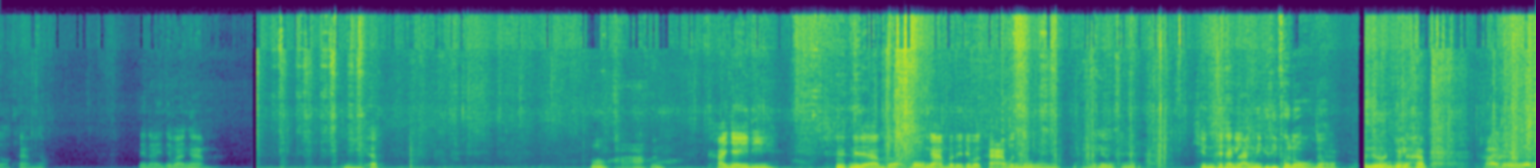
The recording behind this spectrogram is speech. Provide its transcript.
ดอกงามเนาะไหนๆจะมางาม นี่ครับโอ้ขาเพิ่นขาใหญ่ดี นี่แหละครับดอกโบงามมาเลยแต่ว่าขาบนนู้นเร็วขึ้นนิดเห็นแต่ทางหลังนี่คือที่พ่อโลเนาะเอิญอีกแล้วครับไปเด้อเงิน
